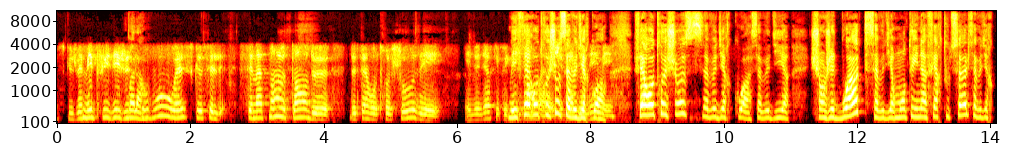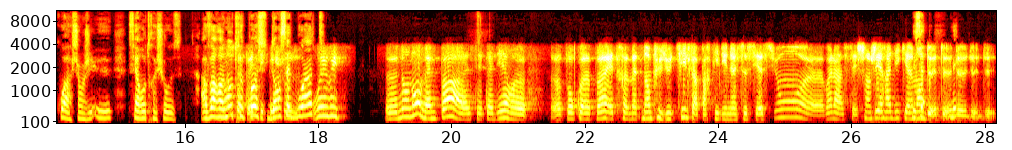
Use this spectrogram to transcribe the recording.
Est-ce que je vais m'épuiser voilà. jusqu'au bout ou est-ce que c'est c'est maintenant le temps de, de faire autre chose et, et de dire Mais faire autre bah, chose, ça veut dire quoi? mais Faire autre chose, ça veut dire quoi? Ça veut dire changer de boîte? Ça veut dire monter une affaire toute seule? Ça veut dire quoi Changer, euh, faire autre chose? Avoir un non, autre poste dans cette boîte? Oui, oui. Euh, non, non, même pas. C'est-à-dire, euh, euh, pourquoi pas être maintenant plus utile, faire partie d'une association. euh, voilà, c'est changer radicalement ça, de, de, mais de, de, de-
